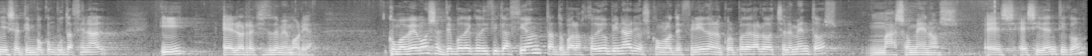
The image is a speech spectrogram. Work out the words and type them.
Y es el tiempo computacional y eh, los requisitos de memoria. Como vemos, el tiempo de codificación, tanto para los códigos binarios como los definidos en el cuerpo de Galo de 8 elementos, más o menos es idéntico,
